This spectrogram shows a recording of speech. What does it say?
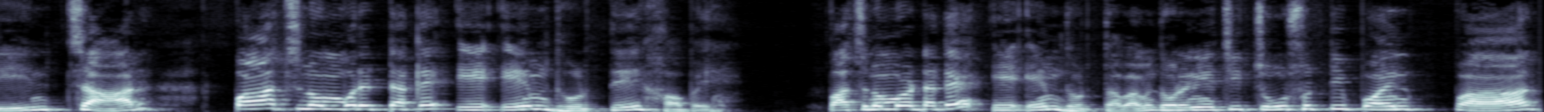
তিন, চার, পাঁচ নম্বরেরটাকে এ, এম ধরতে হবে। পাঁচ নম্বরটাকে এ, এম ধরতে হবে। আমি ধরে নিয়েছি চৌষট্টি পয়েন্ট পাঁচ,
